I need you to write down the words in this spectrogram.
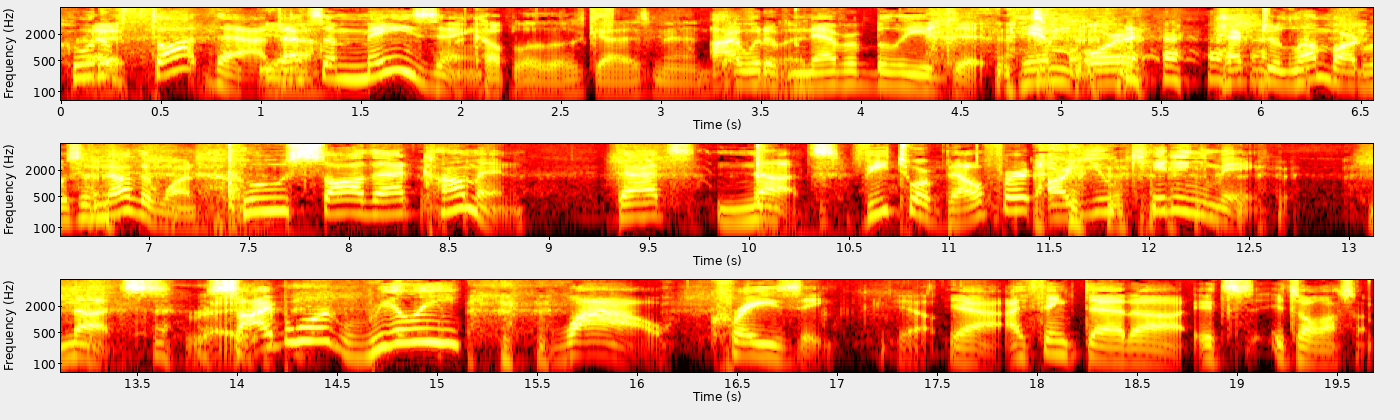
Who would have thought that? Yeah. That's amazing. A couple of those guys, man. I would have never believed it. Him or Hector Lombard was another one. Who saw that coming? That's nuts. Vitor Belfort? Are you kidding me? Nuts. Cyborg? Really? Wow. Crazy. Yeah. Yeah, I think that uh, it's it's awesome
